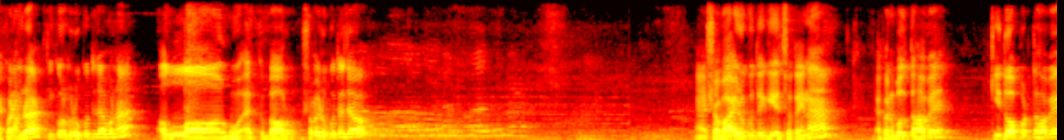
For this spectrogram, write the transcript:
এখন আমরা কি করব? রুকুতে যাব না? আল্লাহু আকবার। সবাই রুকুতে যাও। হ্যাঁ সবাই রুকুতে গিয়েছো, তাই না? এখন বলতে হবে, কি দোয়া পড়তে হবে?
